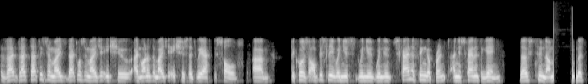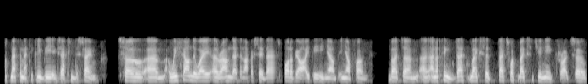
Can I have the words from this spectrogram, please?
That that that is a major that was a major issue and one of the major issues that we have to solve. Um, because obviously, when you when you when you scan a fingerprint and you scan it again, those two numbers not mathematically be exactly the same. So um, we found a way around that, and like I said, that's part of your IP in your in your phone. But um, and I think that makes it that's what makes it unique, right? So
